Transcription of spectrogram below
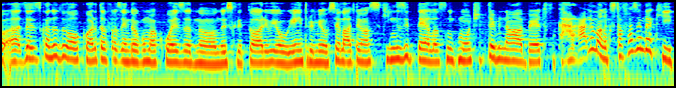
Às vezes, quando o Alcor tá fazendo alguma coisa no, no escritório e eu entro e, meu, sei lá, tem umas 15 telas, assim, com um monte de terminal aberto. Eu falo, caralho, mano, o que você tá fazendo aqui?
